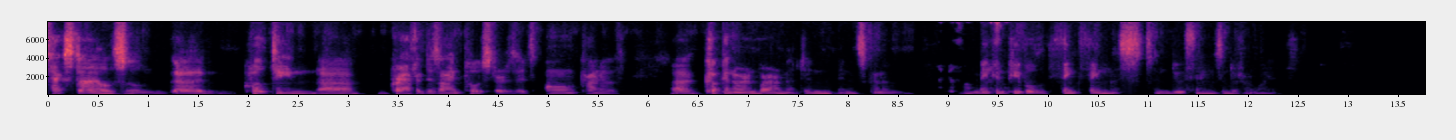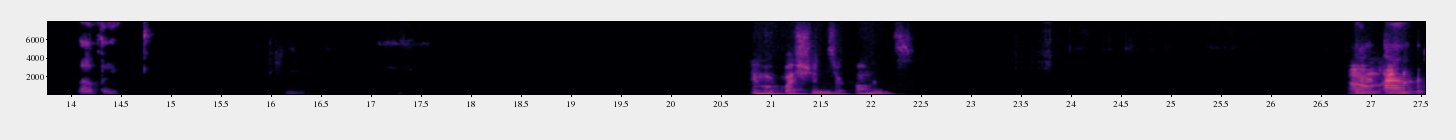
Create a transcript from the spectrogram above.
textiles, uh, quilting, uh, graphic design, posters, it's all kind of uh, cook in our environment and, and it's kind of making people think things and do things in different ways. Lovely. Any more questions or comments? Yeah, um, um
